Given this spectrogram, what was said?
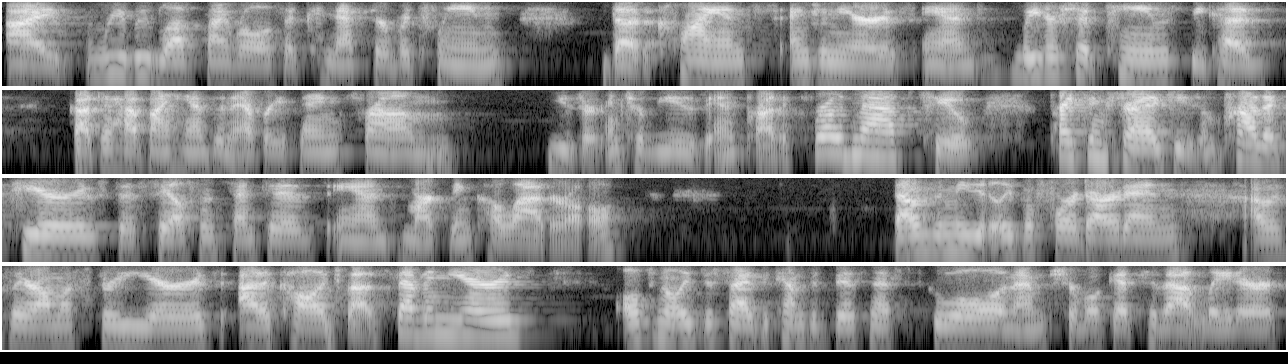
I really loved my role as a connector between the clients, engineers, and leadership teams because I got to have my hands in everything from user interviews and product roadmaps to pricing strategies and product tiers to sales incentives and marketing collateral that was immediately before Darden. I was there almost three years, out of college about seven years. Ultimately decided to come to business school, and I'm sure we'll get to that later.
